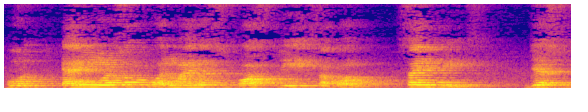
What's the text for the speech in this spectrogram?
for tan inverse of 1 minus cos 3x upon sin 3x. Just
